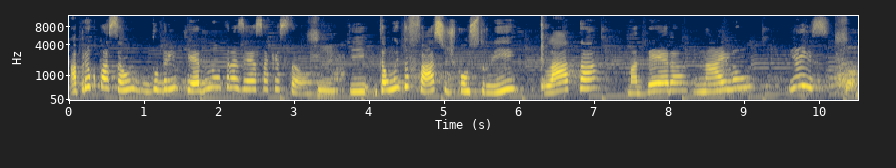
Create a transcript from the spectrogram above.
a preocupação do brinquedo não trazer essa questão. Sim. E, então, muito fácil de construir, lata, madeira, nylon e é isso. Só.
